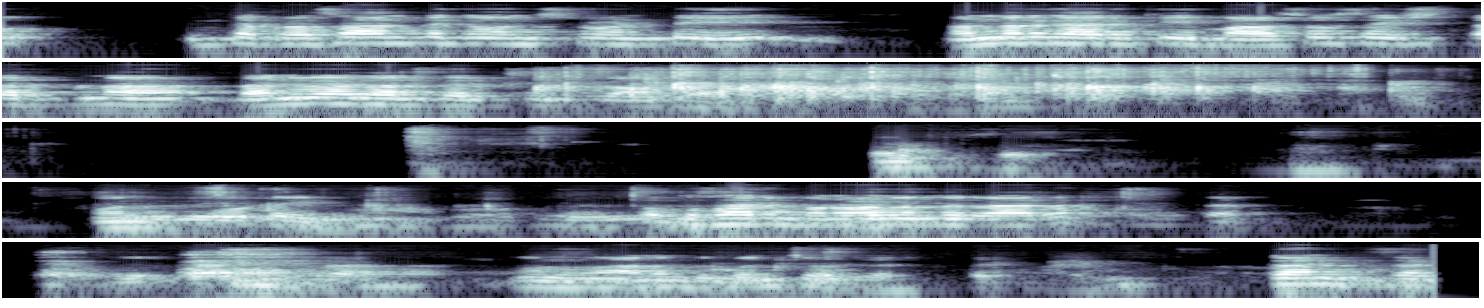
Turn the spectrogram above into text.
ఇంత ప్రశాంతంగా ఉంచినటువంటి నందన్ గారికి మా అసోసియేషన్ తరఫున ధన్యవాదాలు తెలుపుకుంటున్నాం సార్. మన ఫోటో ఒకసారి మన వాళ్ళందరూ రారా? ఆనంద్ కొంచెం రండి,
